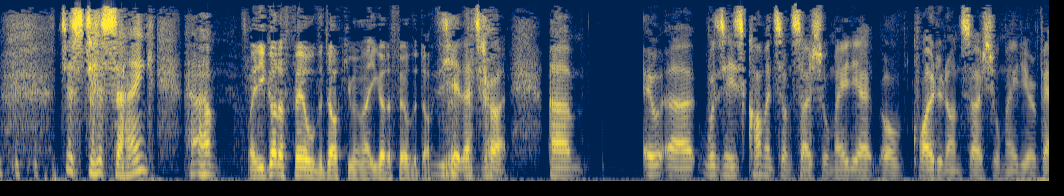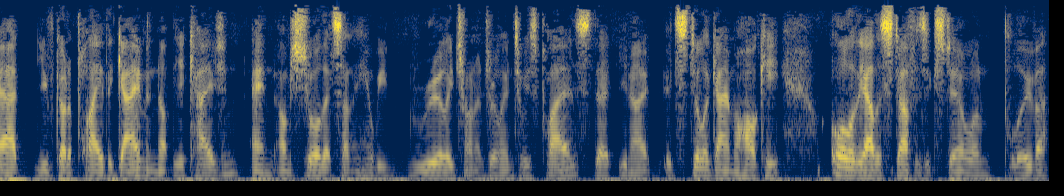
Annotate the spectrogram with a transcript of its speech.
just, just saying. Um, Well, you got to fill the document, mate. You got to fill the document. yeah, that's right. Um, it, uh, was his comments on social media or quoted on social media about you've got to play the game and not the occasion, and I'm sure that's something he'll be really trying to drill into his players. That you know it's still a game of hockey. All of the other stuff is external and paluva.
